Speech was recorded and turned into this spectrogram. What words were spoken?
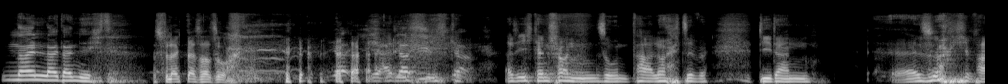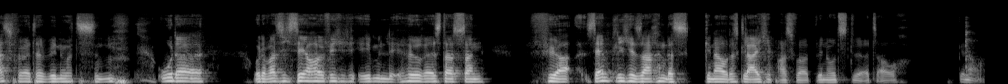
Nein, leider nicht. Ist vielleicht besser so. Ja, also ich, ich, also ich kenne schon so ein paar Leute, die dann äh, solche Passwörter benutzen. Oder, oder was ich sehr häufig eben höre, ist, dass dann für sämtliche Sachen das genau das gleiche Passwort benutzt wird auch. Genau.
